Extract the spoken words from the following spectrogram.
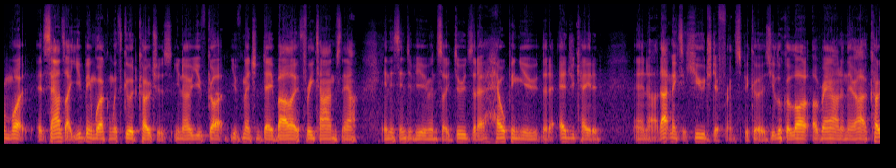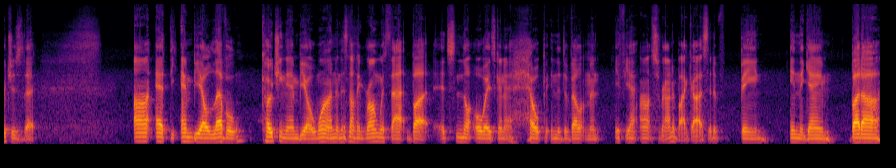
from what it sounds like, you've been working with good coaches. You know, you've got you've mentioned Dave Barlow three times now in this interview, and so dudes that are helping you, that are educated, and uh, that makes a huge difference because you look a lot around, and there are coaches that aren't at the NBL level coaching the NBL one, and there's nothing wrong with that, but it's not always going to help in the development if you aren't surrounded by guys that have been in the game. But uh,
